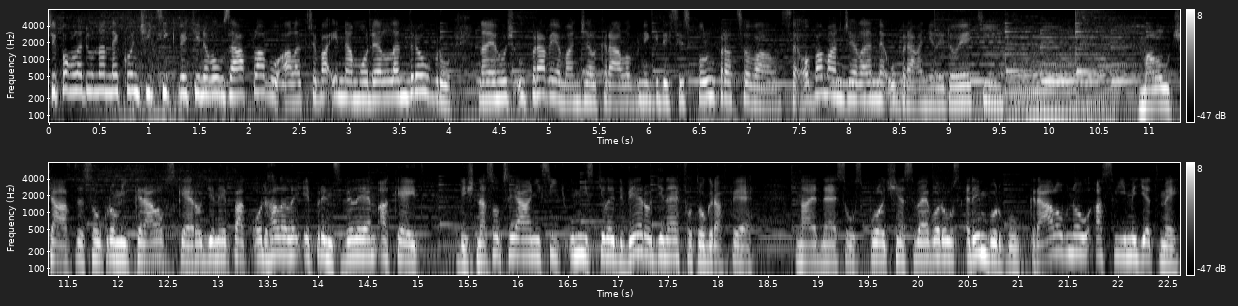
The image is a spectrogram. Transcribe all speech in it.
Při pohledu na nekončící květinovou záplavu, ale třeba i na model Land Roveru, na jehož úpravě manžel královny kdysi spolupracoval, se oba manželé neubránili dojetí. Malou část ze soukromí královské rodiny pak odhalili i princ William a Kate, když na sociální síť umístili dvě rodinné fotografie. Na jedné jsou společně s vévodou z Edinburgu, královnou a svými dětmi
